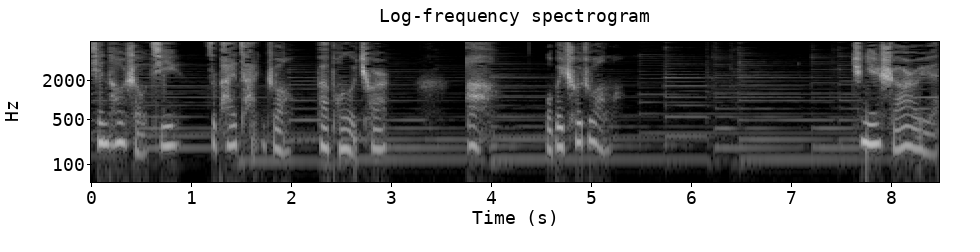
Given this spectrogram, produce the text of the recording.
先掏手机自拍惨状，发朋友圈啊，我被车撞了。去年十二月，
